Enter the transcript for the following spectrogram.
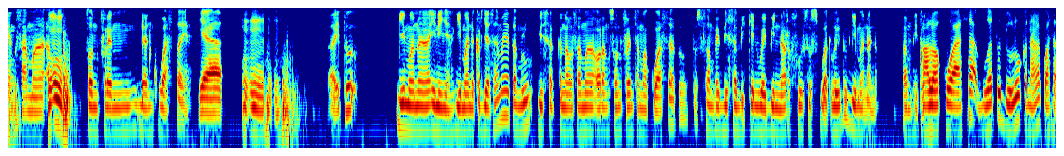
yang sama Mm-mm. Soundfriend dan Kuasa ya. ya mm-mm, mm-mm. Eh, itu gimana ininya? Gimana kerjasamanya Tam lu bisa kenal sama orang Soundfriend sama Kuasa tuh terus sampai bisa bikin webinar khusus buat lu itu gimana Tam itu? Kalau kuasa, gue tuh dulu kenal kuasa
